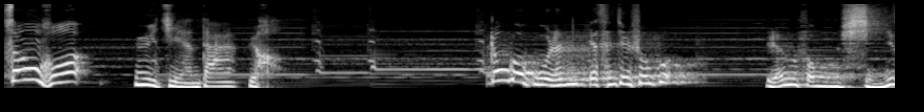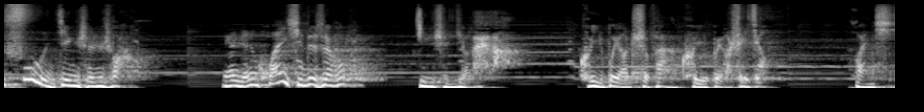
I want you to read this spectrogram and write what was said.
生活越简单越好。中国古人也曾经说过：“人逢喜事精神爽。”你看，人欢喜的时候，精神就来了，可以不要吃饭，可以不要睡觉，欢喜。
